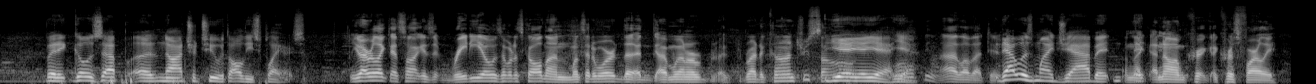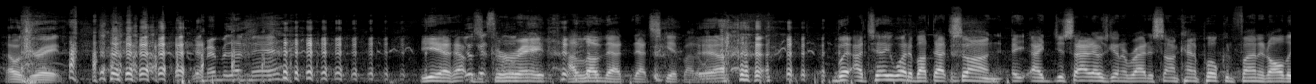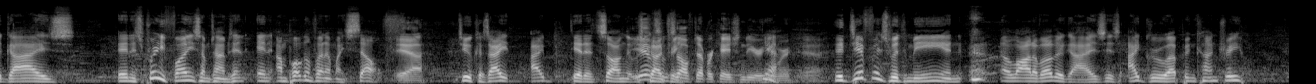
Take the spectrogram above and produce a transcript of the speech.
But it goes up a notch or two with all these players. You know, I really like that song. Is it Radio? Is that what it's called on One Sided War? The, I'm going to write a country song. Yeah, yeah, yeah, yeah. Oh, I love that tune. That was my jab at. I'm like, I know I'm Chris Chris Farley. That was great. Remember that man? Yeah, that You'll was get some of great. I love that that skit by the way. Yeah. but I tell you what about that song, I, I decided I was going to write a song, kind of poking fun at all the guys, and it's pretty funny sometimes. And, and I'm poking fun at myself yeah. Too, because I I did a song that was You have some self-deprecation to your humor. Yeah. The difference with me and a lot of other guys is I grew up in country.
